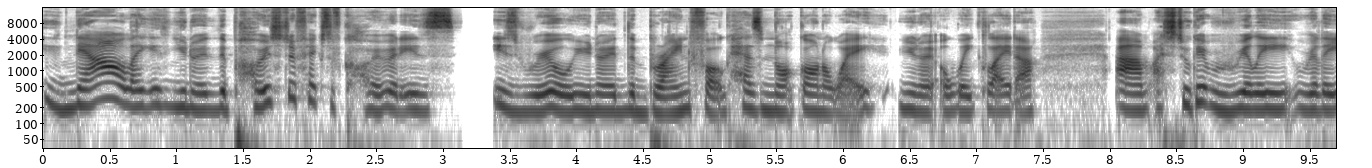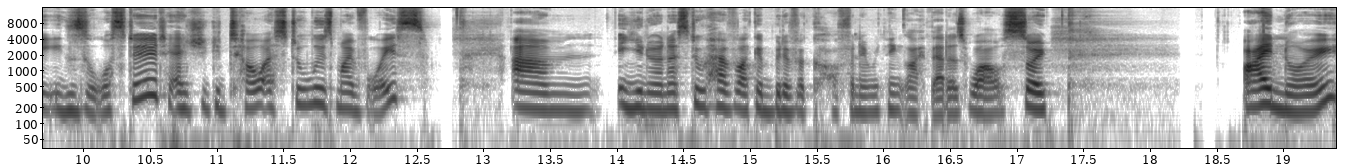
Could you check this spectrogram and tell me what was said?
now, like, you know, the post effects of COVID is is real. You know, the brain fog has not gone away, you know, a week later. Um, I still get really, really exhausted. As you could tell, I still lose my voice. Um, you know, and I still have like a bit of a cough and everything like that as well. So I know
